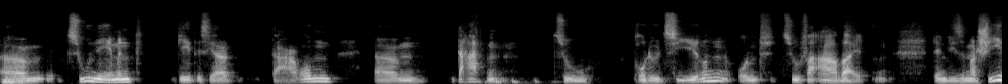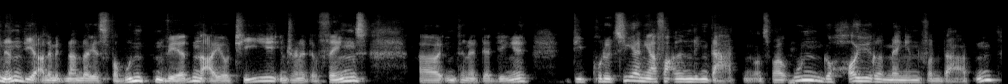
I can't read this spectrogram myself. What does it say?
Ähm, zunehmend geht es ja darum, Daten zu produzieren und zu verarbeiten. Denn diese Maschinen, die alle miteinander jetzt verbunden werden, IoT, Internet of Things, äh, Internet der Dinge, die produzieren ja vor allen Dingen Daten, und zwar ungeheure Mengen von Daten.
